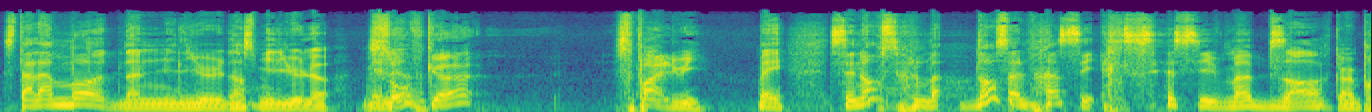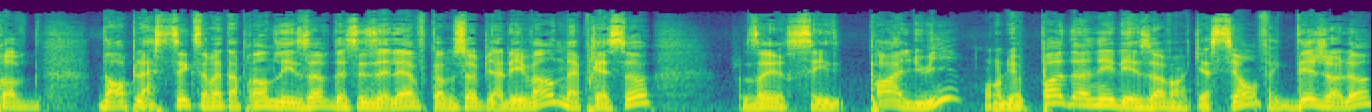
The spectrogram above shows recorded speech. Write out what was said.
c'est à la mode dans le milieu, dans ce milieu-là. Mais là, Sauf que c'est pas à lui. ben, c'est non seulement, non seulement c'est excessivement bizarre qu'un prof d'art plastique se mette à prendre les œuvres de ses élèves comme ça puis à les vendre, mais après ça, je veux dire, c'est pas à lui. On lui a pas donné les œuvres en question. Fait que déjà là,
